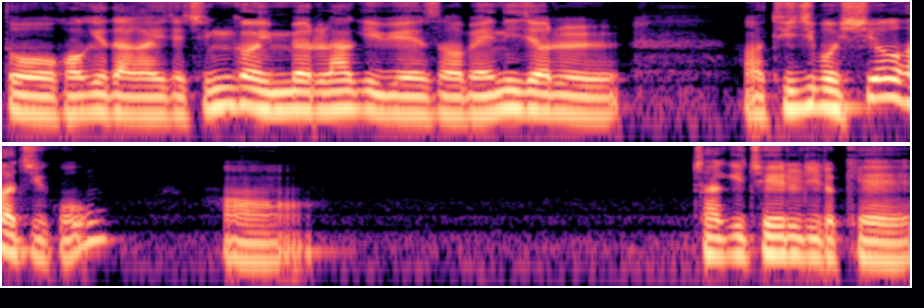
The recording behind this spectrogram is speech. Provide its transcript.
또 거기다가 이제 증거 인멸을 하기 위해서 매니저를 어, 뒤집어 씌워가지고 어 자기 죄를 이렇게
